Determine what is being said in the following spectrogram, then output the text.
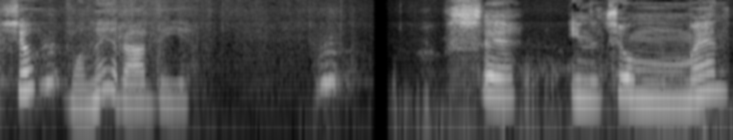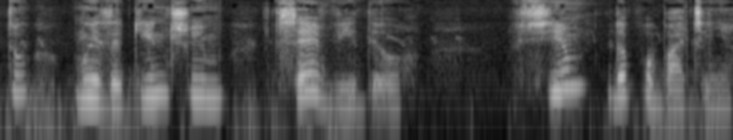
Все, вони радіє. Все. І на цьому моменту ми закінчуємо це відео. Всім до побачення!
